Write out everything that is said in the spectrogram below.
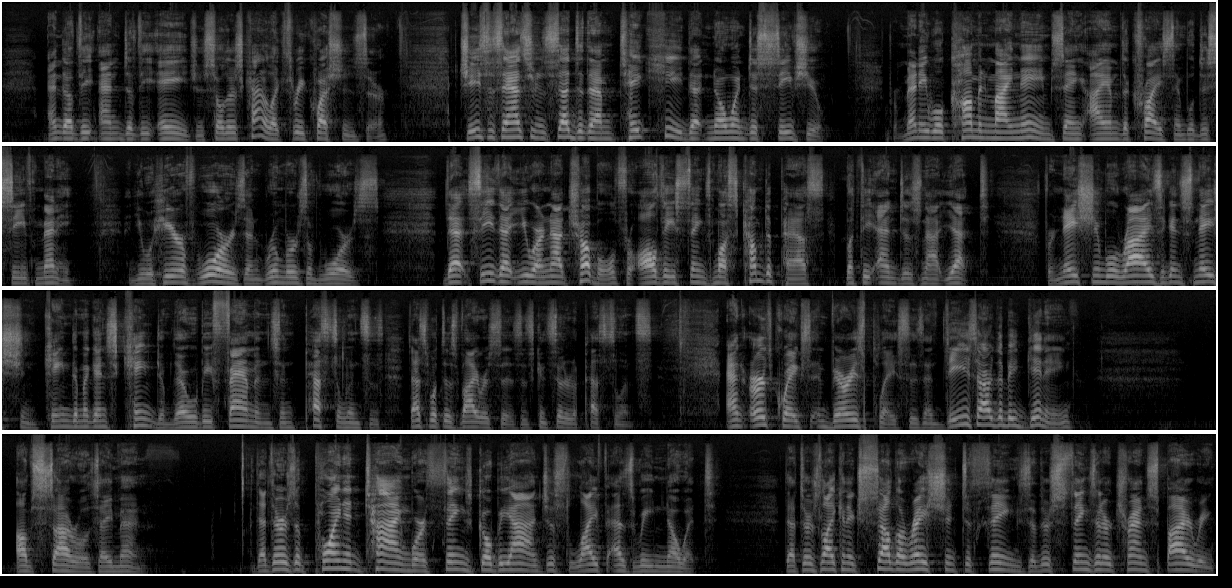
and of the end of the age? And so there's kind of like three questions there. Jesus answered and said to them, Take heed that no one deceives you. For many will come in my name, saying, I am the Christ, and will deceive many. And you will hear of wars and rumors of wars. That see that you are not troubled, for all these things must come to pass, but the end is not yet. For nation will rise against nation, kingdom against kingdom. There will be famines and pestilences. That's what this virus is. It's considered a pestilence. And earthquakes in various places. And these are the beginning of sorrows. Amen that there's a point in time where things go beyond just life as we know it. That there's like an acceleration to things, that there's things that are transpiring,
